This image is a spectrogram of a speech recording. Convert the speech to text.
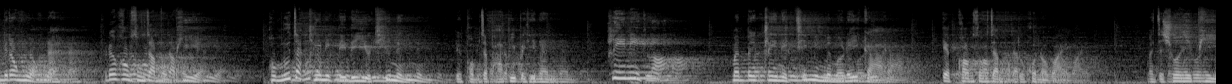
พี่ไม่ต้องห่วงนะ เรื่องความทรงจำของพี่อะผมรู้จักคลินิกดีๆอยู่ที่หนึ่ง เดี๋ยวผมจะพาพี่ไปที่นั่น คลินิกเหรอ มันเป็นคลินิกที่มี memory card เก็บความทรงจำของทุกคนเอาไว้ มันจะช่วยให้พี่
